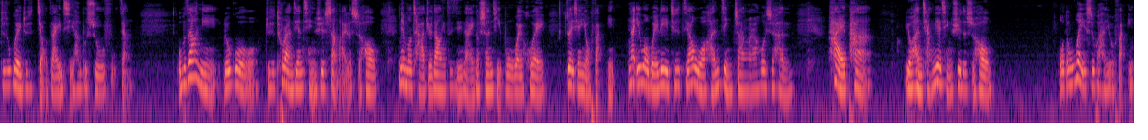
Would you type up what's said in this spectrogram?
就是胃就是搅在一起，很不舒服。这样，我不知道你如果就是突然间情绪上来的时候，你有没有察觉到你自己哪一个身体部位会最先有反应？那以我为例，其实只要我很紧张，然后或是很害怕，有很强烈情绪的时候。我的胃是会很有反应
